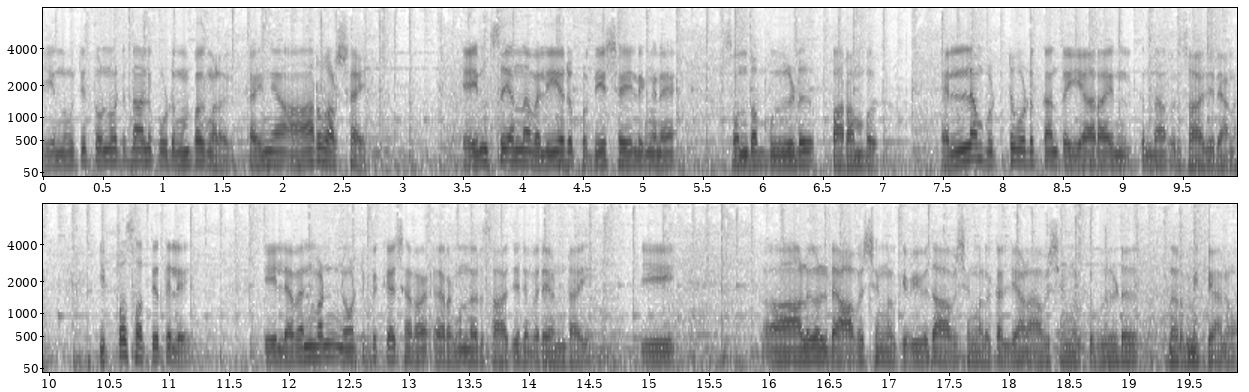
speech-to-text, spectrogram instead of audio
ഈ നൂറ്റി തൊണ്ണൂറ്റിനാല് കുടുംബങ്ങൾ കഴിഞ്ഞ ആറ് വർഷമായി എയിംസ് എന്ന വലിയൊരു പ്രതീക്ഷയിൽ ഇങ്ങനെ സ്വന്തം വീട് പറമ്പ് എല്ലാം വിട്ടുകൊടുക്കാൻ തയ്യാറായി നിൽക്കുന്ന ഒരു സാഹചര്യമാണ്. ഇപ്പോൾ സത്യത്തിൽ ഈ ലെവൻ വൺ നോട്ടിഫിക്കേഷൻ ഇറങ്ങുന്ന ഒരു സാഹചര്യം വരെ ഉണ്ടായി. ഈ ആളുകളുടെ ആവശ്യങ്ങൾക്ക് വിവിധ ആവശ്യങ്ങൾ കല്യാണ ആവശ്യങ്ങൾക്ക് വീട് നിർമ്മിക്കാനോ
